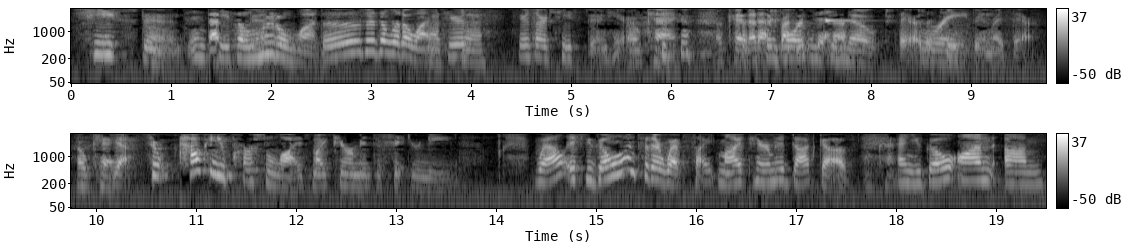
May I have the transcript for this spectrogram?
Teaspoons. In That's the little one. Those are the little ones. That's here's, the- here's our teaspoon here. Okay. Okay, that's that important to note. There, the teaspoon right there. Okay. Yes. So, how can you personalize my pyramid to fit your needs? Well, if you go on to their website, mypyramid.gov, Okay. and you go on um,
